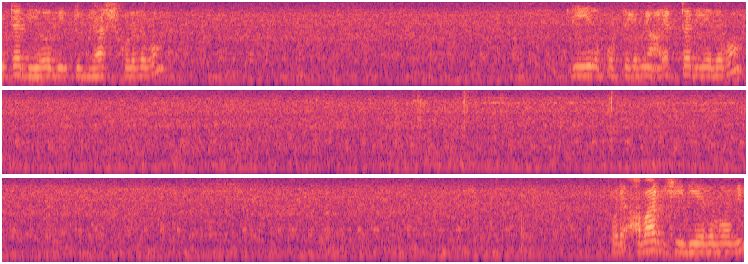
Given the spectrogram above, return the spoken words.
এটা দিয়েও একটু ব্রাশ করে দেবো। দিয়ে এর ওপর থেকে আমি আরেকটা দিয়ে দেবো পরে আবার ঘি দিয়ে দেবো আমি।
